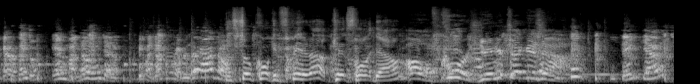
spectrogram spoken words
I got a pencil in my nose and my. That's so cool. It can speed it up. Can it slow it down? Oh, of course, Junior. Check this out. You think that's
